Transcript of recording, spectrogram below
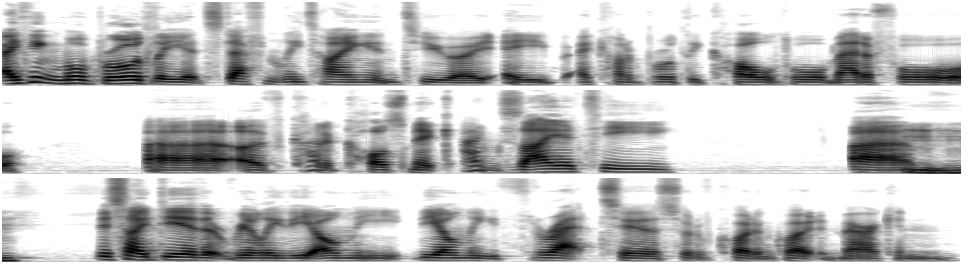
I think more broadly, it's definitely tying into a, a, a kind of broadly Cold War metaphor uh, of kind of cosmic anxiety. Um, mm-hmm. This idea that really the only the only threat to sort of quote unquote American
